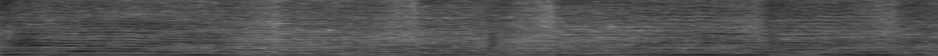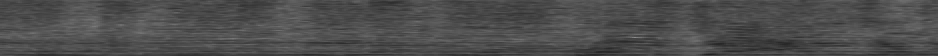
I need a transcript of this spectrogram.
today. Put your hands up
